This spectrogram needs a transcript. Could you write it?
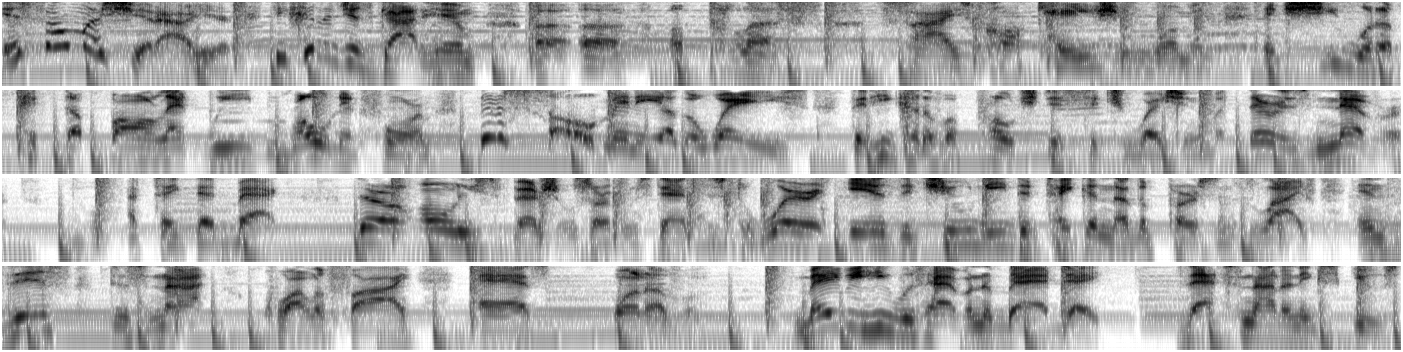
There's so much shit out here. He could have just got him a, a, a plus size Caucasian woman, and she would have picked up all that weed and rolled it for him. There's so many other ways that he could have approached this situation, but there is never, I take that back. There are only special circumstances to where it is that you need to take another person's life, and this does not qualify as one of them. Maybe he was having a bad day. That's not an excuse.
